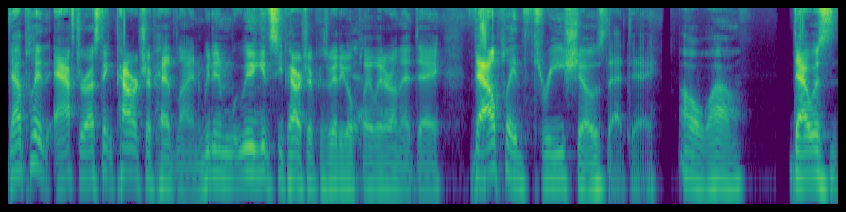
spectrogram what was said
Thou played after us. I think Power Trip headline. We didn't. We didn't get to see Power Trip because we had to go play later on that day. Thou played three shows that day. Oh wow, That was.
